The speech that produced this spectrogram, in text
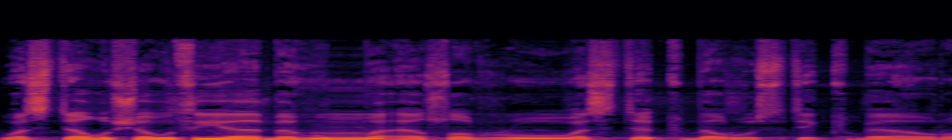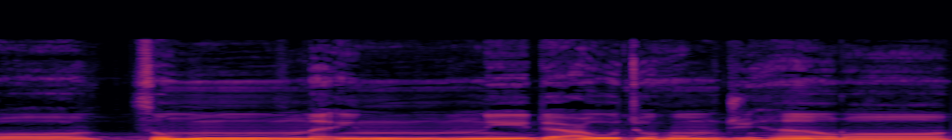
واستغشوا ثيابهم وأصروا واستكبروا استكبارا. ثم إني دعوتهم جهارا.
